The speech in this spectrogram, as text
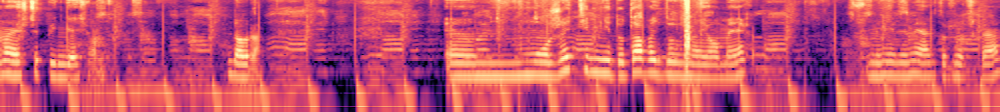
No jeszcze 50. Dobra. Możecie mnie dodawać do znajomych. W sumie nie wiem jak troszeczkę.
